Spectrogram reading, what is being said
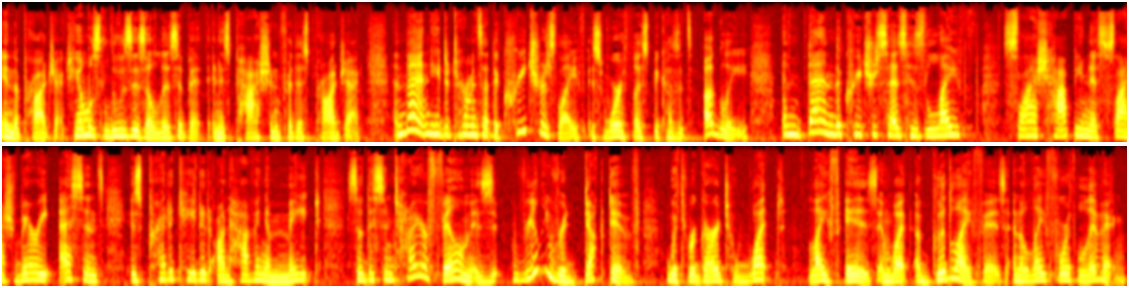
in the project. He almost loses Elizabeth in his passion for this project. And then he determines that the creature's life is worthless because it's ugly. And then the creature says his life slash happiness slash very essence is predicated on having a mate. So this entire film is really reductive with regard to what life is and what a good life is and a life worth living.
